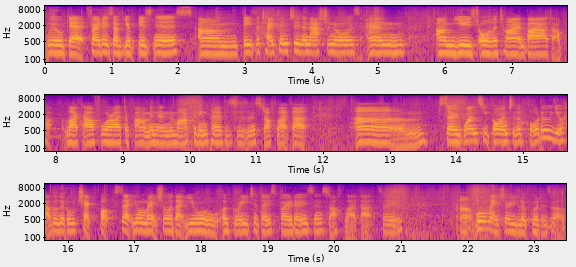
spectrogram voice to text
we'll get photos of your business. Um, these are taken to the nationals and um, used all the time by our, like our, for our department and the marketing purposes and stuff like that. Um, so once you go onto the portal, you'll have a little checkbox that you'll make sure that you'll agree to those photos and stuff like that. So uh, we'll make sure you look good as well.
